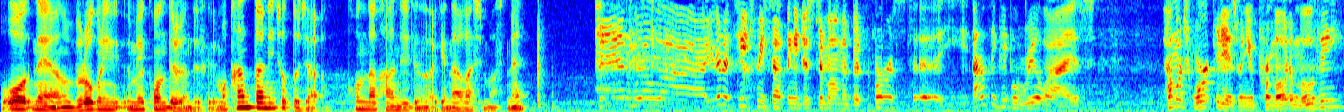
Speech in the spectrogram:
をね、あのブログに埋め込んでるんですけど、まあ、簡単にちょっとじゃあ、こんな感じっていうのだけ流しますね。teach me something in just a moment, but first, uh, I don't think people realize how much work it is when you promote a movie.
